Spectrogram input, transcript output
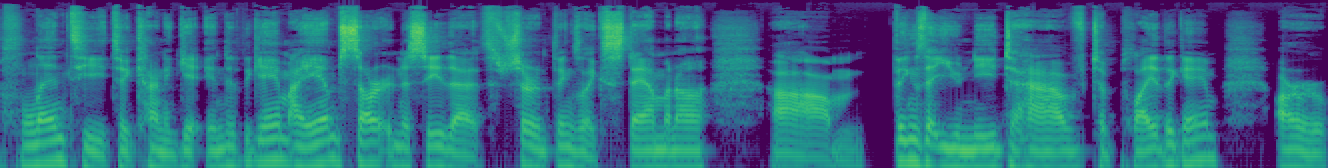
plenty to kind of get into the game. I am starting to see that certain things like stamina, um, things that you need to have to play the game, are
